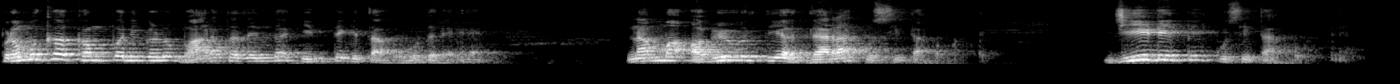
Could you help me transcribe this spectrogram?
ಪ್ರಮುಖ ಕಂಪನಿಗಳು ಭಾರತದಿಂದ ಹಿಂತೆಗಿತಾ ಹೋದರೆ ನಮ್ಮ ಅಭಿವೃದ್ಧಿಯ ದರ ಕುಸಿತ ಹೋಗುತ್ತೆ. ಜಿ ಡಿ ಪಿ ಕುಸಿತ ಹೋಗುತ್ತೆ.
